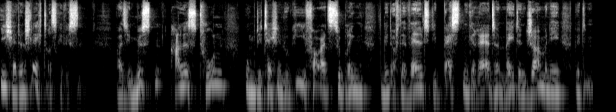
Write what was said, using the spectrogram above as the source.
Ich hätte ein schlechteres Gewissen weil sie müssten alles tun, um die Technologie vorwärts zu bringen, damit auf der Welt die besten Geräte made in Germany mit dem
